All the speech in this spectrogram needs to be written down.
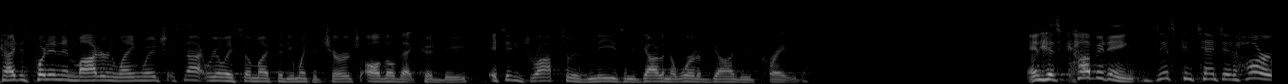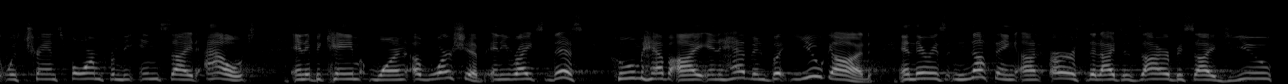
Can I just put it in modern language? It's not really so much that he went to church, although that could be. It's that he dropped to his knees and he got in the Word of God and he prayed. And his coveting, discontented heart was transformed from the inside out, and it became one of worship. And he writes this Whom have I in heaven but you, God? And there is nothing on earth that I desire besides you.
